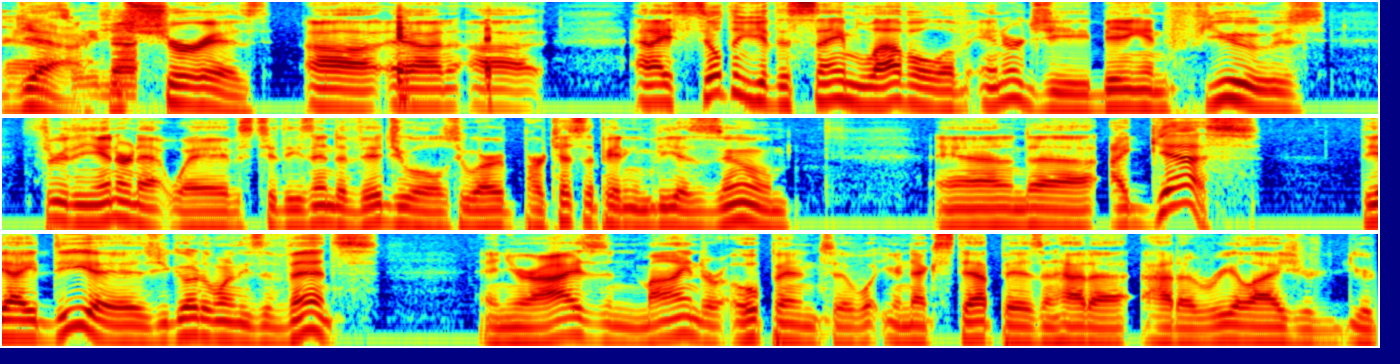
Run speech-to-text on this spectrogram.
Yeah, so he he ma- sure is. Uh, and uh, and I still think you have the same level of energy being infused through the internet waves to these individuals who are participating via Zoom. And uh, I guess the idea is you go to one of these events and your eyes and mind are open to what your next step is and how to how to realize your your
